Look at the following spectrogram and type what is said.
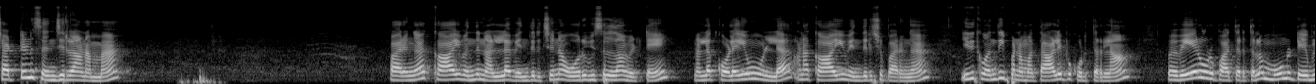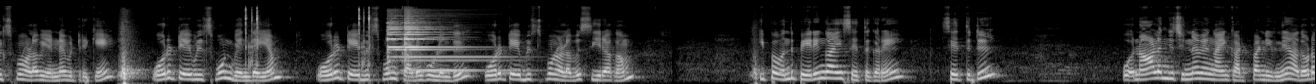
சட்டுன்னு செஞ்சிடலாம் நம்ம. பாருங்கள் காய் வந்து நல்லா வெந்துருச்சு. நான் ஒரு விசில் தான் விட்டேன். நல்லா குலையும் இல்லை ஆனால் காயும் வெந்துருச்சு பாருங்கள் இதுக்கு வந்து இப்போ நம்ம தாளிப்பு கொடுத்துடலாம். இப்போ வேறு ஒரு பாத்திரத்தில் மூணு டேபிள் ஸ்பூன் அளவு எண்ணெய் விட்டுருக்கேன். ஒரு டேபிள் ஸ்பூன் வெந்தயம் ஒரு டேபிள் ஸ்பூன் கடுகு உளுந்து ஒரு டேபிள் ஸ்பூன் அளவு சீரகம். இப்போ வந்து பெருங்காயம் சேர்த்துக்கிறேன். சேர்த்துட்டு ஒரு நாலஞ்சு சின்ன வெங்காயம் கட் பண்ணியிருந்தேன். அதோட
